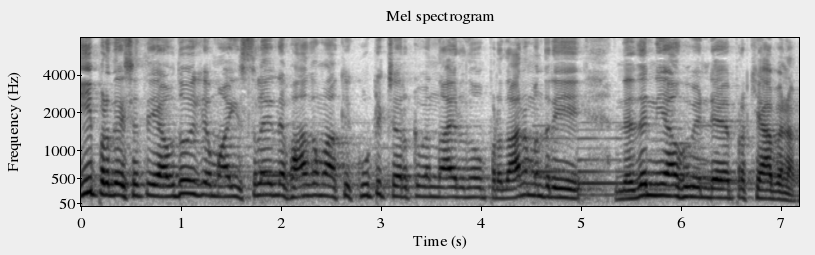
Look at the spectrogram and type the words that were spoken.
ഈ പ്രദേശത്തെ ഔദ്യോഗികമായി ഇസ്രയേലിന്റെ ഭാഗമാക്കി കൂട്ടിച്ചേർക്കുമെന്നായിരുന്നു പ്രധാനമന്ത്രി നെതന്യാഹുവിന്റെ പ്രഖ്യാപനം.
